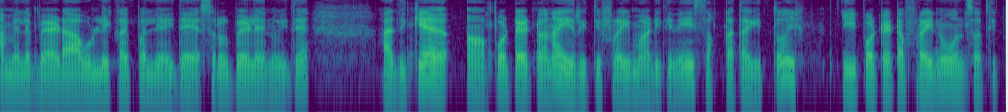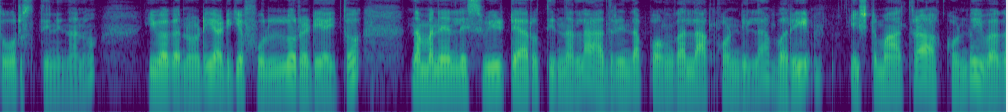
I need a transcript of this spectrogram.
ಆಮೇಲೆ ಬೇಡ, ಹುಳ್ಳಿಕಾಯಿ ಪಲ್ಯ ಇದೆ ಹೆಸರು ಬೇಳೆನೂ ಇದೆ. ಅದಕ್ಕೆ ಪೊಟ್ಯಾಟೊನ ಈ ರೀತಿ ಫ್ರೈ ಮಾಡಿದ್ದೀನಿ. ಸಖತ್ತಾಗಿತ್ತು. ಈ ಪೊಟ್ಯಾಟೊ ಫ್ರೈನೂ ಒಂದು ಸತಿ ತೋರಿಸ್ತೀನಿ ನಾನು. ಇವಾಗ ನೋಡಿ, ಅಡುಗೆ ಫುಲ್ಲು ರೆಡಿ ಆಯಿತು. ನಮ್ಮ ಮನೆಯಲ್ಲಿ ಸ್ವೀಟ್ ಯಾರು ತಿನ್ನಲ್ಲ ಆದ್ದರಿಂದ ಪೊಂಗಲ್ ಹಾಕ್ಕೊಂಡಿಲ್ಲ. ಬರೀ ಇಷ್ಟು ಮಾತ್ರ ಹಾಕ್ಕೊಂಡು ಇವಾಗ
